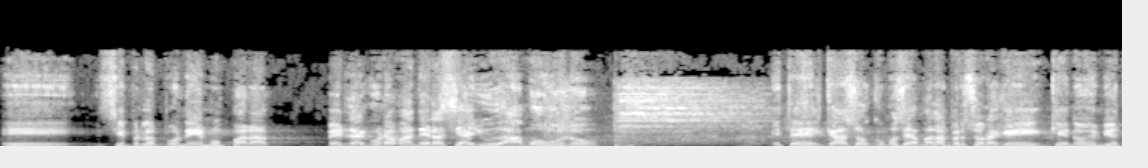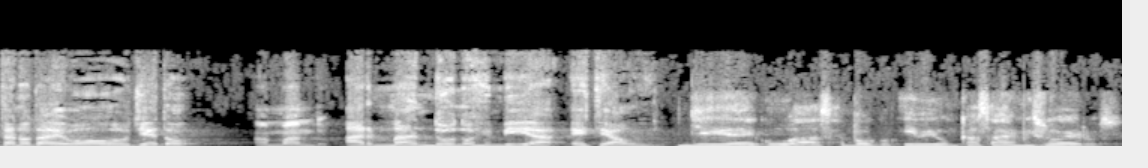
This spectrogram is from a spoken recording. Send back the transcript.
eh, siempre lo ponemos para ver de alguna manera si ayudamos o no. Este es el caso, ¿cómo se llama la persona que, que nos envió esta nota de voz, Yeto? Armando. Armando nos envía este audio. Llegué de Cuba hace poco y vivo en casa de mis suegros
